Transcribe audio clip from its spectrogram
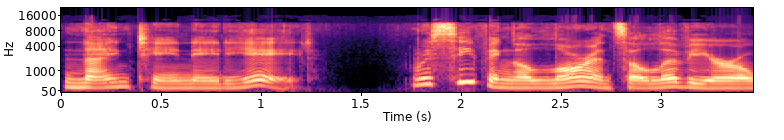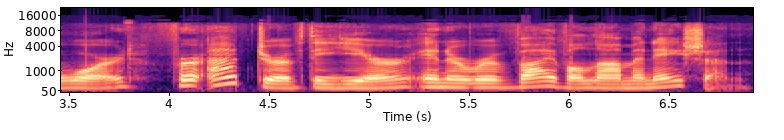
1988, receiving a Laurence Olivier Award for Actor of the Year in a Revival nomination.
